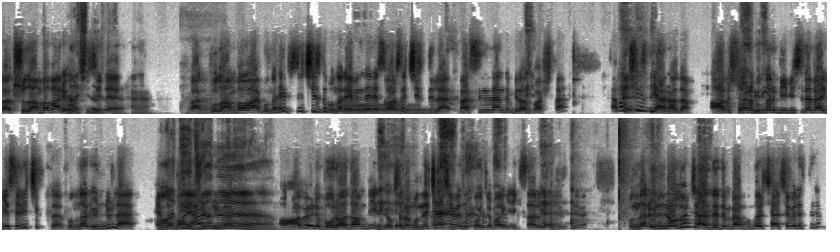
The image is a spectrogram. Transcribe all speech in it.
Bak şu lamba var ya ha, o çizili. Bak bu lamba var. Bunlar hepsini çizdi bunlar. Evin neresi varsa çizdiler. Ben sinirlendim biraz başta. Ama çizdi yani adam. Abi sonra bunların BBC'de belgeseli çıktı. Bunlar ünlüler. Hem de Hadi bayağı canım. ünlüler. Abi öyle boru adam değil. Yoksa ben bunu ne çerçevesi koyacağım abi X arası çizdiğimi. Bunlar ünlü olunca dedim ben bunları çerçeveletirim.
